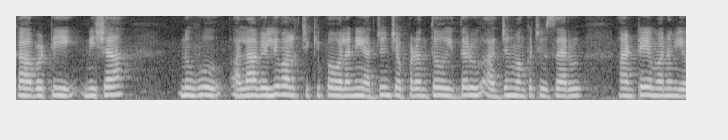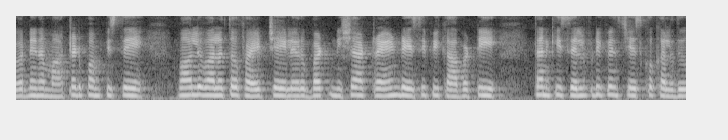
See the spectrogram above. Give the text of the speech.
కాబట్టి నిషా నువ్వు అలా వెళ్ళి వాళ్ళకి చిక్కిపోవాలని అర్జున్ చెప్పడంతో ఇద్దరు అర్జున్ వంక చూశారు. అంటే మనం ఎవరినైనా మాట్లాడి పంపిస్తే వాళ్ళు వాళ్ళతో ఫైట్ చేయలేరు. బట్ నిషా ట్రైన్డ్ ఏసీపీ కాబట్టి తనకి సెల్ఫ్ డిఫెన్స్ చేసుకోగలదు.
